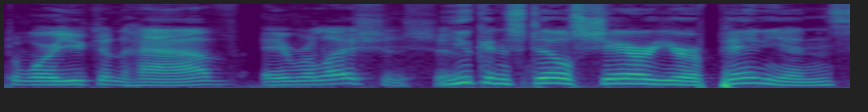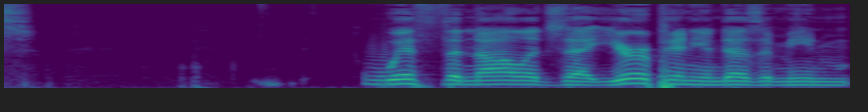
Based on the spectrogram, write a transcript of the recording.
to where you can have a relationship. You can still share your opinions with the knowledge that your opinion doesn't mean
